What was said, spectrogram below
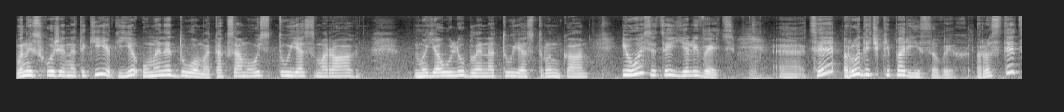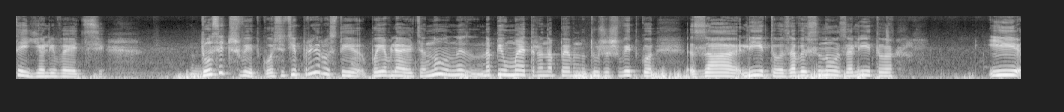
вони схожі на такі, як є у мене вдома. Так само ось туя смарагд, моя улюблена туя струнка. І ось оцей ялівець. Е, Це родич кипарісових. Росте цей ялівець Досить швидко. Ось ці прирости появляються ну, на пів метра, напевно, дуже швидко за літо, за весну, за літо. І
